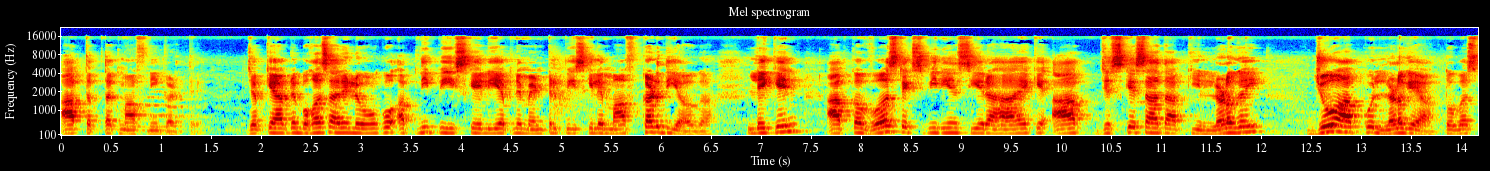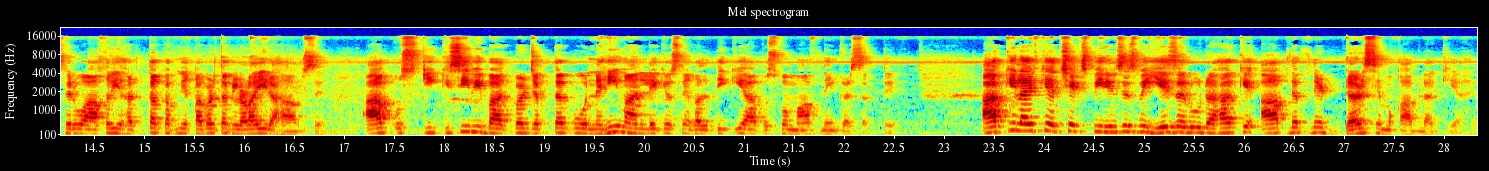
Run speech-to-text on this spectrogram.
आप तब तक माफ़ नहीं करते। जबकि आपने बहुत सारे लोगों को अपनी पीस के लिए, अपने मेंटल पीस के लिए माफ़ कर दिया होगा। लेकिन आपका वर्स्ट एक्सपीरियंस ये रहा है कि आप, जिसके साथ आपकी लड़ गई, जो आपको लड़ गया तो बस फिर वो आखिरी हद तक अपनी कब्र तक लड़ा ही रहा आपसे। आप उसकी किसी भी बात पर जब तक वो नहीं मान ले कि उसने गलती की, आप उसको माफ़ नहीं कर सकते। आपकी लाइफ के अच्छे एक्सपीरियंसेस में ये ज़रूर रहा कि आपने अपने डर से मुकाबला किया है।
